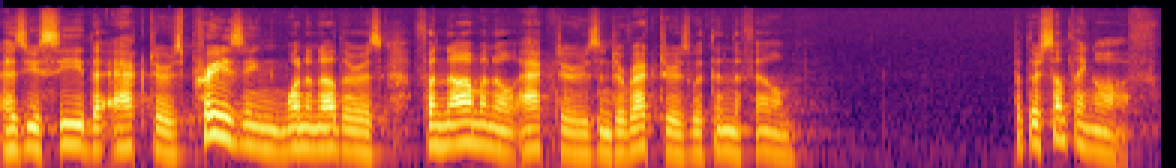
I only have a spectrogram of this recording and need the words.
as you see the actors praising one another as phenomenal actors and directors within the film. But there's something off.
